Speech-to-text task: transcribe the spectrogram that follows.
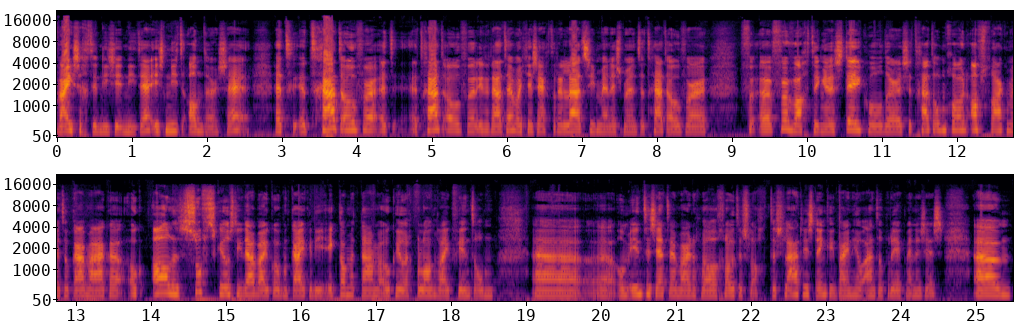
wijzigt in die zin niet, hè, is niet anders. Hè. Het, het, gaat over, het, het gaat over, inderdaad, hè, wat je zegt, relatiemanagement. Het gaat over uh, verwachtingen, stakeholders. Het gaat om gewoon afspraken met elkaar maken. Ook alle soft skills die daarbij komen kijken, die ik dan met name ook heel erg belangrijk vind om, uh, om in te zetten. En waar nog wel een grote slag te slaan is, denk ik, bij een heel aantal projectmanagers. Um,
